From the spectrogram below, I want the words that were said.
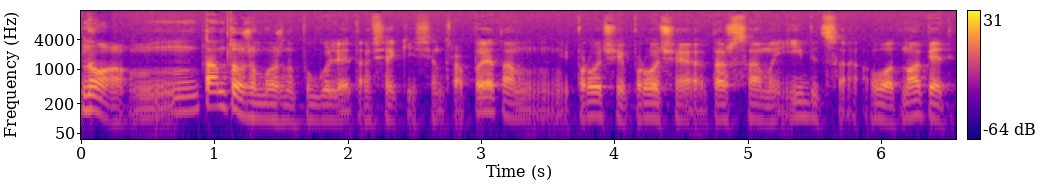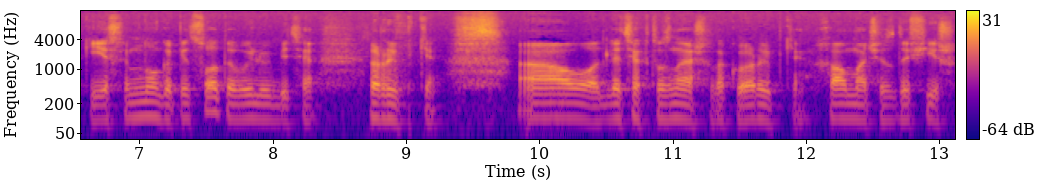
Но там тоже можно погулять, там всякие Сентропе там и прочее, прочее, та же самая Ибица. Вот. Но опять-таки, если много 500 и вы любите рыбки. А, вот. Для тех, кто знает, что такое рыбки. How much is the fish?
